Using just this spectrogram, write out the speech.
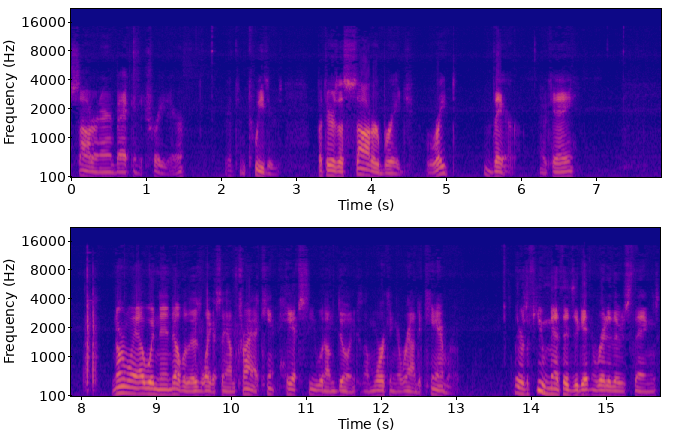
soldering iron back in the tray there. Got some tweezers. But there's a solder bridge right there. Okay? Normally I wouldn't end up with those. Like I say, I'm trying. I can't half see what I'm doing because I'm working around a camera. There's a few methods of getting rid of those things.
